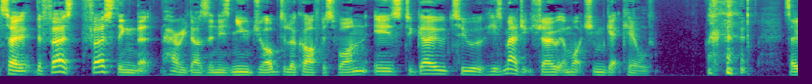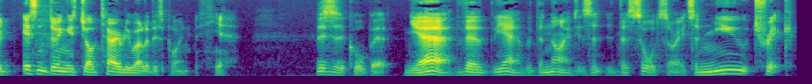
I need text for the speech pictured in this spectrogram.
So the first first thing that Harry does in his new job to look after Swan is to go to his magic show and watch him get killed. so isn't doing his job terribly well at this point. Yeah. This is a cool bit. Yeah, the yeah with the knives, it's a, the sword. Sorry, it's a new trick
